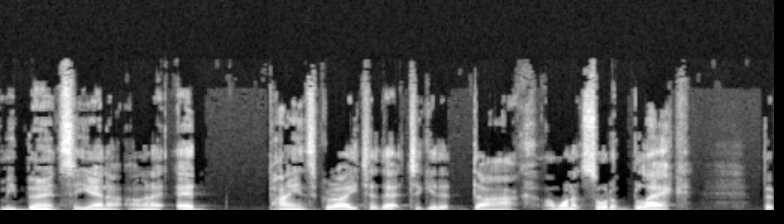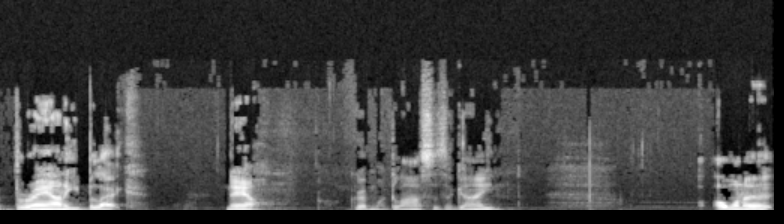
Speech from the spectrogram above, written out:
me burnt sienna. I'm going to add Payne's Grey to that to get it dark. I want it sort of black, but browny black. Now, grab my glasses again. I want to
